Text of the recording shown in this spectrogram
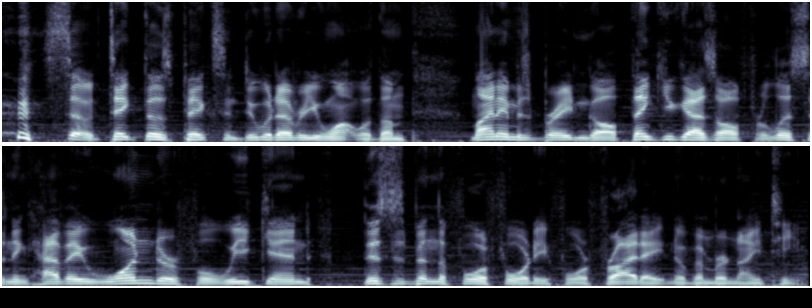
so take those picks and do whatever you want with them. My name is Braden Gall. Thank you guys all for listening. Have a wonderful weekend. This has been the 440 for Friday, November 19th.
